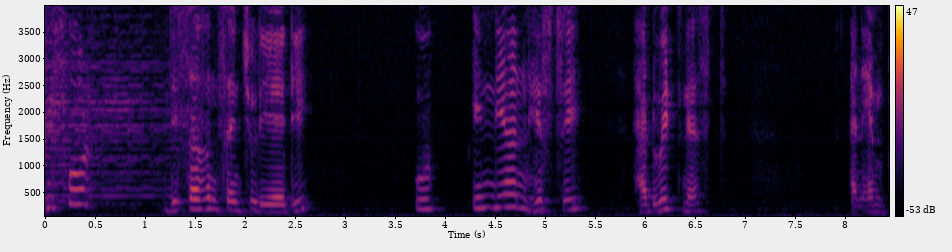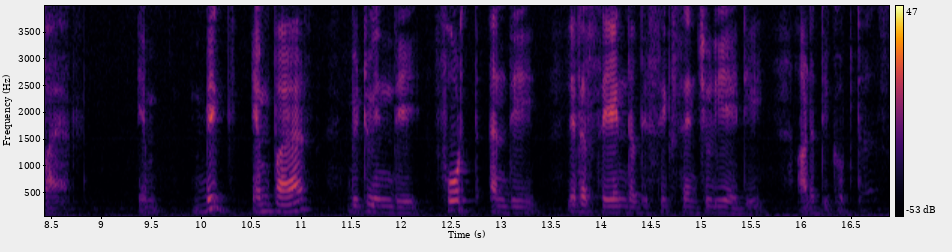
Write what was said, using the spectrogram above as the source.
Before the 7th century AD, Indian history had witnessed an empire, a big empire between the 4th and the, let us say, end of the 6th century AD under the Guptas.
